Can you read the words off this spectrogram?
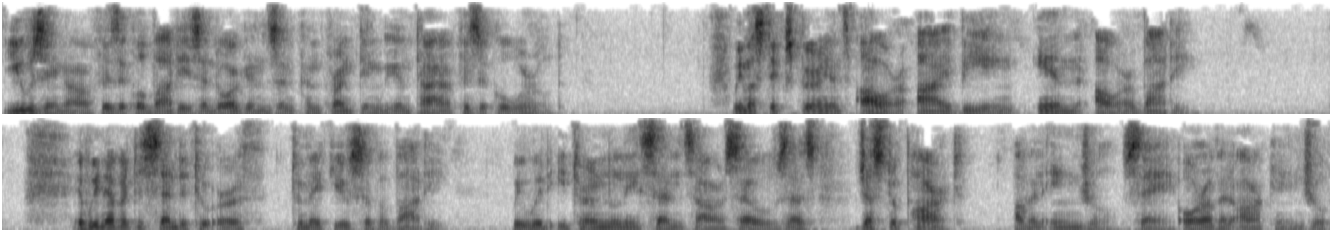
using our physical bodies and organs and confronting the entire physical world. We must experience our I being in our body. If we never descended to earth to make use of a body, we would eternally sense ourselves as just a part of an angel, say, or of an archangel,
